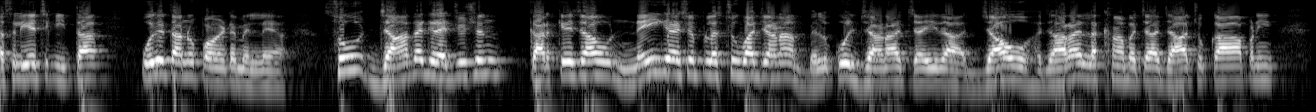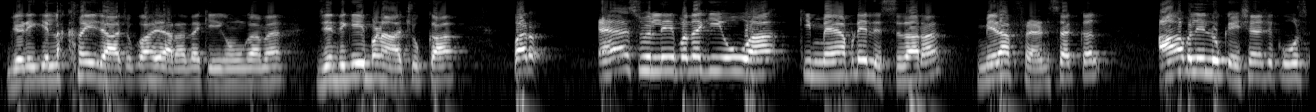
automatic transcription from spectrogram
ਅਸਲੀਅਤ ਚ ਕੀਤਾ ਉਹਦੇ ਤੁਹਾਨੂੰ ਪੁਆਇੰਟ ਮਿਲਨੇ ਆ। ਸੋ ਜਾਂ ਤਾਂ ਗ੍ਰੈਜੂਏਸ਼ਨ ਕਰਕੇ ਜਾਓ, ਨਹੀਂ ਗ੍ਰੈਜੂਏਸ਼ਨ ਪਲੱਸ 2 ਬਾਅਦ ਜਾਣਾ, ਬਿਲਕੁਲ ਜਾਣਾ ਚਾਹੀਦਾ। ਜਾਓ, ਹਜ਼ਾਰਾਂ ਲੱਖਾਂ ਬੱਚਾ ਜਾ ਚੁੱਕਾ, ਆਪਣੀ ਜਿਹੜੀ ਕਿ ਲੱਖਾਂ ਹੀ ਜਾ ਚੁੱਕਾ, ਹਜ਼ਾਰਾਂ ਦਾ ਕੀ ਕਹੂੰਗਾ ਮੈਂ, ਜ਼ਿੰਦਗੀ ਬਣਾ ਚੁੱਕਾ। ਪਰ ਇਸ ਵੇਲੇ ਪਤਾ ਕੀ ਉਹ ਆ ਕਿ ਮੈਂ ਆਪਣੇ ਰਿਸ਼ਤੇਦਾਰਾਂ ਮੇਰਾ ਫਰੈਂਡ ਸਰਕਲ ਆਹ ਵਾਲੀ ਲੋਕੇਸ਼ਨ 'ਚ ਕੋਰਸ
